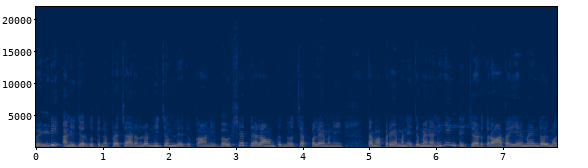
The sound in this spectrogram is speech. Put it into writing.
పెళ్ళి అని జరుగుతున్న ప్రచారంలో నిజం లేదు. కానీ భవిష్యత్తు ఎలా ఉంటుందో చెప్పలేమని తమ ప్రేమ నిజమేనని హింట్ ఇచ్చాడు. తర్వాత ఏమైందో ఏమో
